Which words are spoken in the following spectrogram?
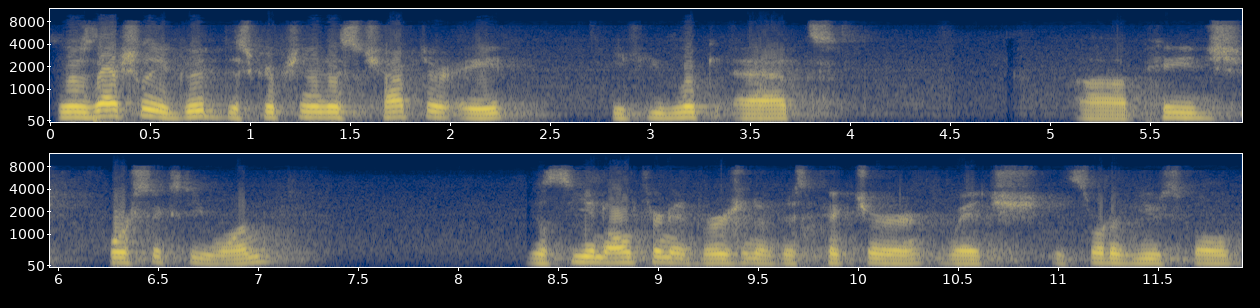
So there's actually a good description of this, chapter 8. If you look at uh, page 461, you'll see an alternate version of this picture, which is sort of useful.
